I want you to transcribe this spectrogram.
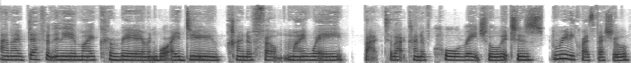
And I've definitely in my career and what I do kind of felt my way back to that kind of core Rachel, which is really quite special.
